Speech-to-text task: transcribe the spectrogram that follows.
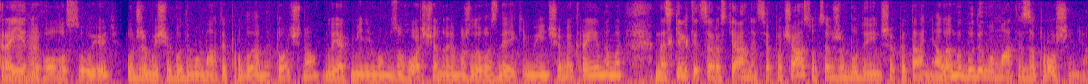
Країни голосують. Тут же ми ще будемо мати проблеми точно. Ну як мінімум з Угорщиною, можливо, з деякими іншими країнами. Наскільки це розтягнеться по часу, це вже буде інше питання. Але ми будемо мати запрошення.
